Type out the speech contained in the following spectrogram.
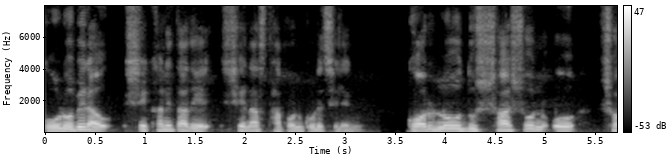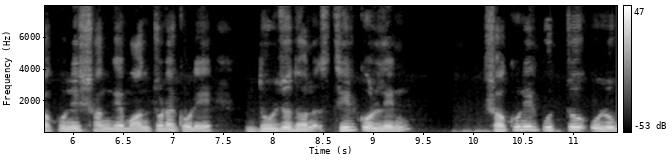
কৌরবেরাও সেখানে তাদের সেনা স্থাপন করেছিলেন। কর্ণ, দুঃশাসন ও শকুনির সঙ্গে মন্ত্রণা করে দুর্যোধন স্থির করলেন, শকুনির পুত্র উলুক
